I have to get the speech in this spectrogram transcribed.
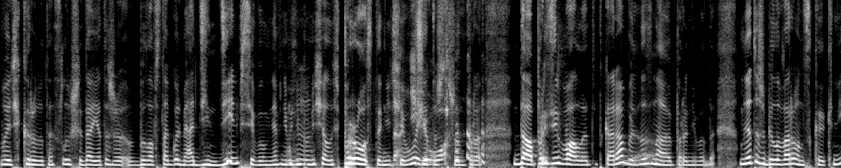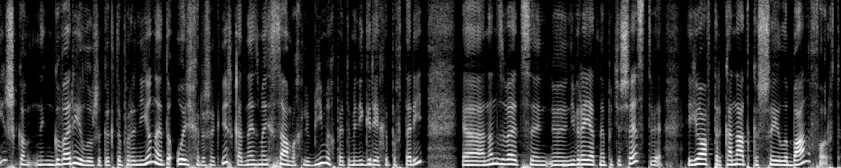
Очень круто. Слушай, да, я тоже была в Стокгольме один день всего, у меня в него не помещалось просто ничего. Да, ничего. Я тоже что-то про... Да, прозевала этот корабль, но знаю про него, да. У меня тоже беловоронская книжка, говорила уже как-то про нее, но это очень хорошая книжка, одна из моих самых любимых, поэтому не грех и повторить. Э, Она называется э, «Невероятное путешествие». Ее автор канадка Шейла Банфорд,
